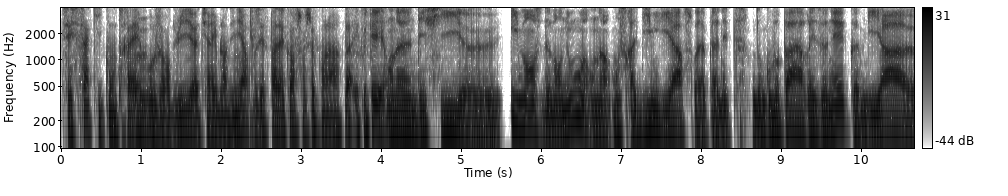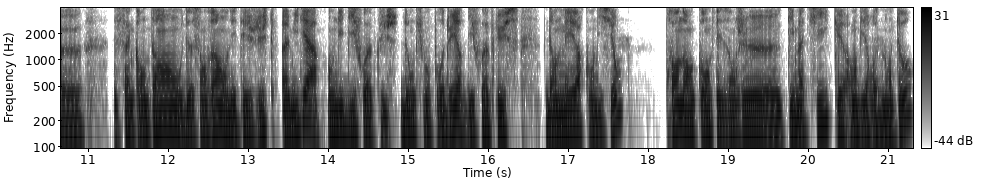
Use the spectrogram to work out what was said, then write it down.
C'est ça qui compterait aujourd'hui, euh, Thierry Blandinière. Vous n'êtes pas d'accord sur ce point-là? Bah, Écoutez, on a un défi euh, immense devant nous. On, a, on sera 10 milliards sur la planète. Donc on ne peut pas raisonner comme il y a 50 ans ou 200 ans, on était juste un milliard. On est dix fois plus. Donc il faut produire dix fois plus dans de meilleures conditions, prendre en compte les enjeux euh, climatiques, environnementaux,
